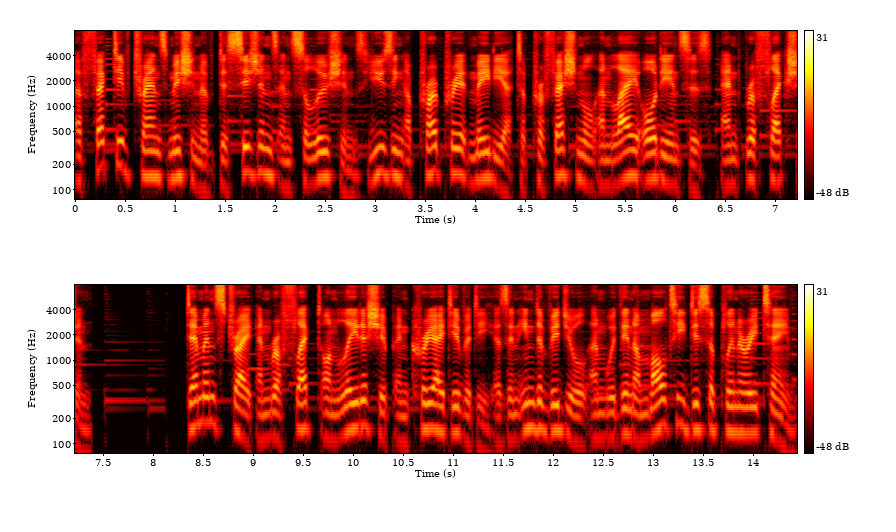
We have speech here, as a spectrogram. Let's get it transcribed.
Effective transmission of decisions and solutions using appropriate media to professional and lay audiences, and reflection demonstrate and reflect on leadership and creativity as an individual and within a multidisciplinary team.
